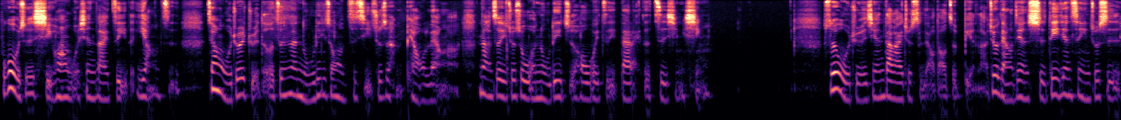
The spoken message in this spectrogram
不过我就是喜欢我现在自己的样子，这样我就会觉得正在努力中的自己就是很漂亮啊。那这里就是我努力之后为自己带来的自信心。所以我觉得今天大概就是聊到这边啦，就两件事。第一件事情就是。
